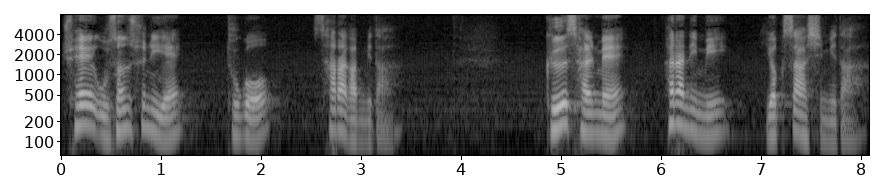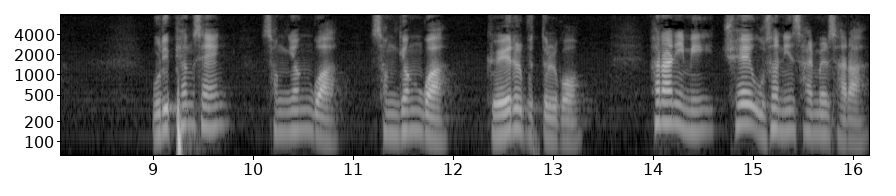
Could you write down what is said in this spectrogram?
최우선순위에 두고 살아갑니다. 그 삶에 하나님이 역사하십니다. 우리 평생 성령과 성경과 교회를 붙들고 하나님이 최우선인 삶을 살아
